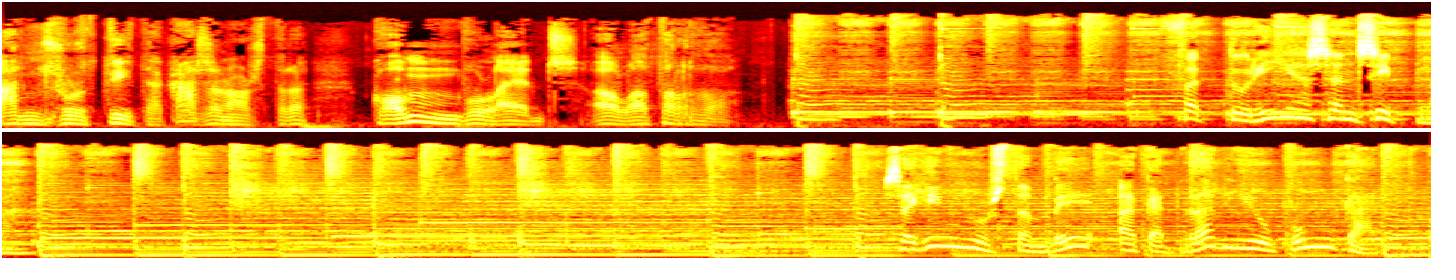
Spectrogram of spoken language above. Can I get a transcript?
han sortit a casa nostra com bolets a la tardor. Factoria sensible Seguim-nos també a catradio.cat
